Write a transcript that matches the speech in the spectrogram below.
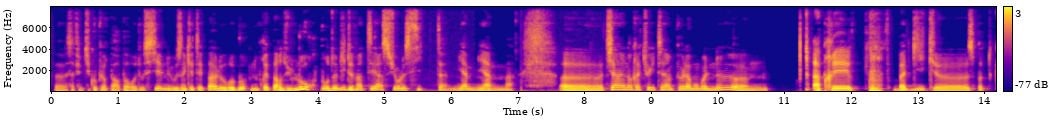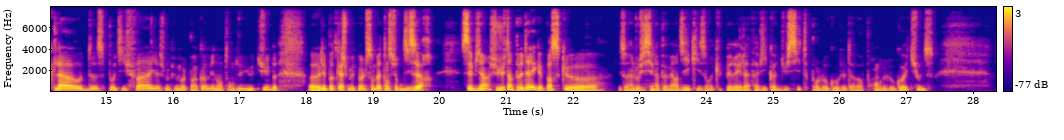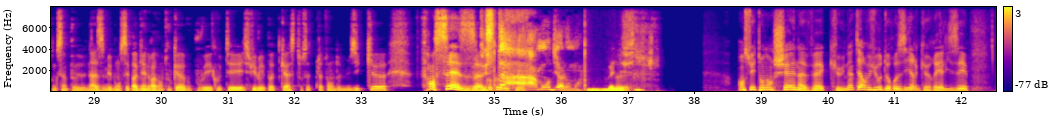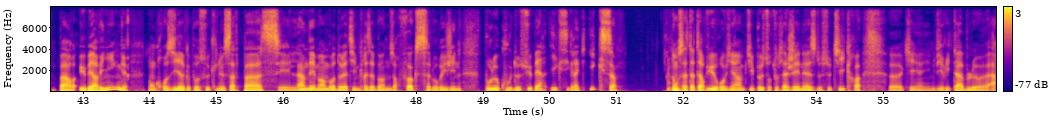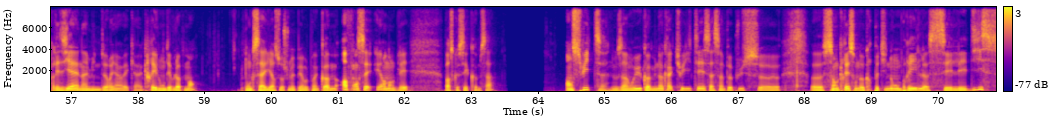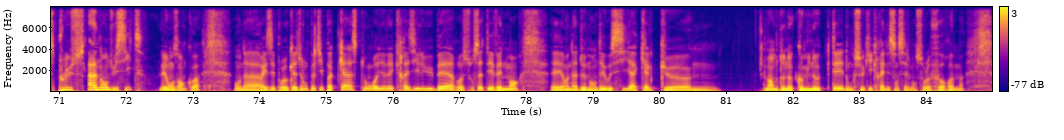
Euh, ça fait une petite coupure par rapport au dossier, ne vous inquiétez pas, l'Eurobourg nous prépare du lourd pour 2021 sur le site. Miam miam. Euh, tiens, une autre actualité un peu la mon nœud. Euh, après pff, Bad Geek, euh, SpotCloud, Spotify, je me fais bien entendu, YouTube, les podcasts Meeple sont maintenant sur Deezer. C'est bien, je suis juste un peu deg parce que euh, ils ont un logiciel un peu merdique, ils ont récupéré la favicon du site pour le logo au lieu d'avoir prendre le logo iTunes. Donc c'est un peu naze, mais bon, c'est pas bien grave. En tout cas, vous pouvez écouter et suivre les podcasts sur cette plateforme de musique euh, française. Des stars mondiales au moins. Magnifique. Ensuite, on enchaîne avec une interview de Rosirg réalisée par Hubert Winning. Donc Rosirg, pour ceux qui ne savent pas, c'est l'un des membres de la team Crazy Bonzer Fox à l'origine, pour le coup, de Super XYX. Donc cette interview revient un petit peu sur toute la genèse de ce titre, euh, qui est une véritable euh, arlésienne, hein, mine de rien, avec un très long développement. Donc c'est à lire sur schmeppemol.com, en français et en anglais, parce que c'est comme ça. Ensuite, nous avons eu comme une autre actualité, ça c'est un peu plus euh, euh, s'ancrer sur notre petit nombril, c'est les 10 plus 1 an du site, les 11 ans quoi. On a réalisé pour l'occasion un petit podcast où on revient avec Crazy Hubert euh, sur cet événement et on a demandé aussi à quelques euh, membres de notre communauté, donc ceux qui craignent essentiellement sur le forum,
